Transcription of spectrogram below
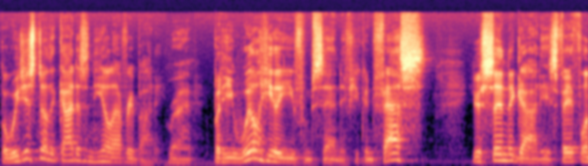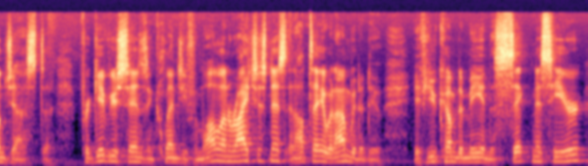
but we just know that God doesn't heal everybody. Right. But He will heal you from sin. If you confess your sin to God, He's faithful and just to forgive your sins and cleanse you from all unrighteousness. And I'll tell you what I'm going to do. If you come to me in the sickness here,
